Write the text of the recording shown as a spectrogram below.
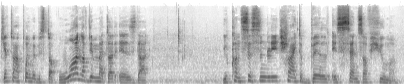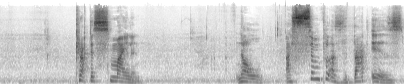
get to a point where we stop one of the method is that you consistently try to build a sense of humor practice smiling now as simple as that is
